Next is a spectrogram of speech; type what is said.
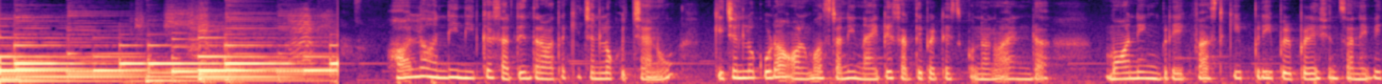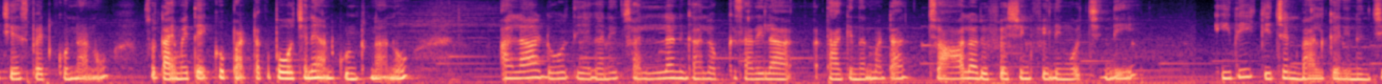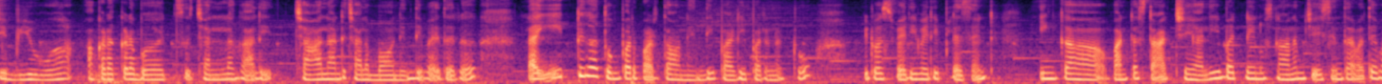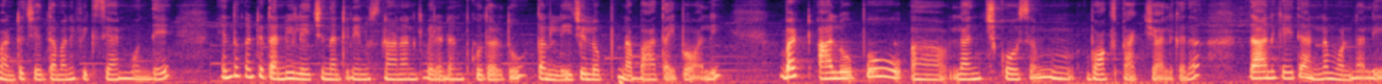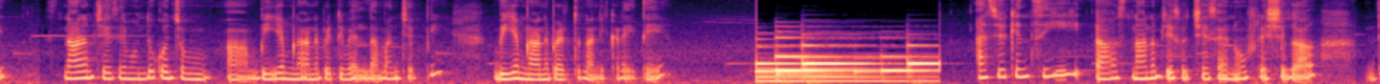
ఇంకా సర్దిన తర్వాత కిచెన్లోకి వచ్చాను. కిచెన్లో కూడా ఆల్మోస్ట్ అన్ని నైటే సర్ది పెట్టేసుకున్నాను. అండ్ మార్నింగ్ బ్రేక్ఫాస్ట్కి ప్రీ ప్రిపరేషన్స్ అనేవి చేసి పెట్టుకున్నాను. సో టైం అయితే ఎక్కువ పట్టకపోవచ్చనే అనుకుంటున్నాను. అలా డోర్ తీయగానే చల్లని గాలి ఒక్కసారి ఇలా తాకిందనమాట. చాలా రిఫ్రెషింగ్ ఫీలింగ్ వచ్చింది. ఇది కిచెన్ బాల్కనీ నుంచి వ్యూ అక్కడక్కడ బర్డ్స్ చల్ల గాలి. చాలా అంటే చాలా బాగుంది వెదర్ లైట్గా తుంపర పడతా ఉన్నింది పడి పడినట్టు. It was very very pleasant ఇంకా వంట స్టార్ట్ చేయాలి బట్ నేను స్నానం చేసిన తర్వాతే వంట చేద్దామని ఫిక్స్ అయ్యాను ముందే. ఎందుకంటే తన్వి లేచిందంటే నేను స్నానానికి వెళ్ళడానికి కుదరదు. తను లేచేలోపు నా బాత్ అయిపోవాలి. బట్ ఆ లోపు లంచ్ కోసం బాక్స్ ప్యాక్ చేయాలి కదా. దానికైతే అన్నం వండాలి. స్నానం చేసే ముందు కొంచెం బియ్యం నానబెట్టి వెళ్దామని చెప్పి బియ్యం నానబెడుతున్నాను ఇక్కడైతే. యాజ్ యూ కెన్ సీ స్నానం చేసి వచ్చేసాను ఫ్రెష్గా.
